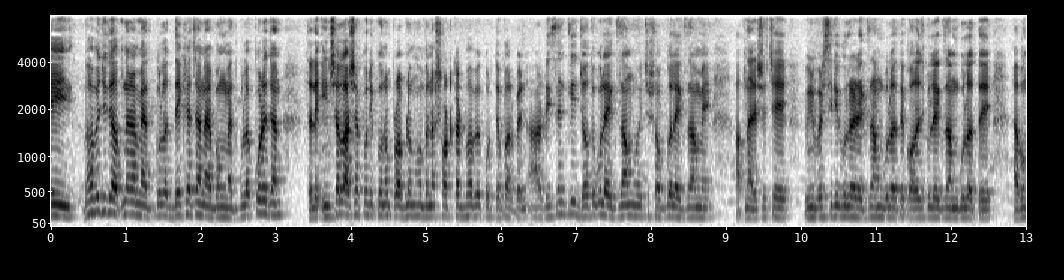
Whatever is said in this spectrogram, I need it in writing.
এইভাবে যদি আপনারা ম্যাথগুলো দেখে যান এবং ম্যাথগুলো করে যান, তাহলে ইনশাল্লাহ আশা করি কোনো প্রবলেম হবে না শর্টকাটভাবে করতে পারবেন। আর রিসেন্টলি যতগুলো এক্সাম হয়েছে, সবগুলো এক্সামে আপনার এসেছে ইউনিভার্সিটিগুলোর এক্সামগুলোতে কলেজগুলো এক্সামগুলোতে এবং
